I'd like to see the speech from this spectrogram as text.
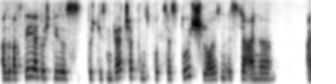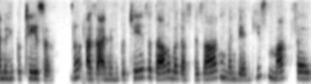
also was wir ja durch, dieses, durch diesen Wertschöpfungsprozess durchschleusen, ist ja eine, eine Hypothese. Ne? Mhm. Also eine Hypothese darüber, dass wir sagen, wenn wir in diesem Marktfeld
